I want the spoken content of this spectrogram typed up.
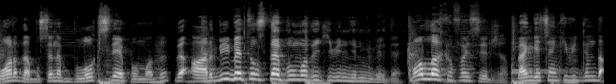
Bu arada bu sene Bloxy de yapılmadı ve RB Battles da yapılmadı 2021'de. Vallahi kafayı sıyıracağım. Ben geçenki videomda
